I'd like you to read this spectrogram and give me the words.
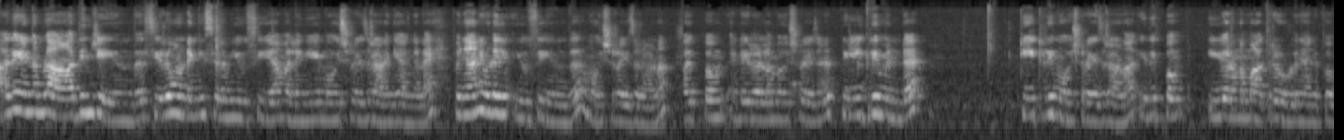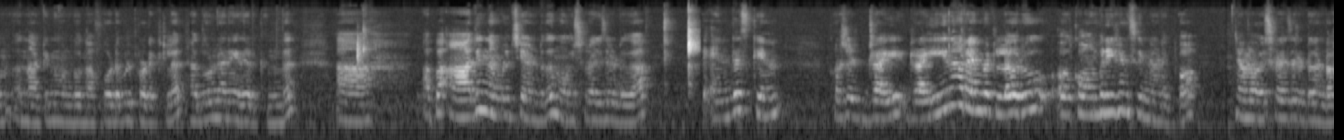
അത് കഴിഞ്ഞ് നമ്മൾ ആദ്യം ചെയ്യുന്നത് സിറം ഉണ്ടെങ്കിൽ സിറം യൂസ് ചെയ്യാം അല്ലെങ്കിൽ മോയ്സ്ചറൈസർ ആണെങ്കിൽ അങ്ങനെ. ഇപ്പം ഞാനിവിടെ യൂസ് ചെയ്യുന്നത് മോയ്സ്ചറൈസർ ആണ്. ഇപ്പം എന്റെ കയ്യിലുള്ള മോയ്സ്ചറൈസർ പിൽഗ്രിമിന്റെ ടീ ട്രീ മോയ്സ്ചറൈസർ ആണ്. ഇതിപ്പം ഈ ഒരെണ്ണം മാത്രമേ ഉള്ളൂ. ഞാനിപ്പം നാട്ടിൽ നിന്ന് കൊണ്ടുവന്ന അഫോർഡബിൾ പ്രൊഡക്റ്റിൽ അതുകൊണ്ടാണ് ഇത് എടുക്കുന്നത്. അപ്പോൾ ആദ്യം നമ്മൾ ചെയ്യേണ്ടത് മോയ്സ്ചറൈസർ ഇടുക. എന്റെ സ്കിൻ കുറച്ച് ഡ്രൈ ഡ്രൈ എന്ന് പറയാൻ പറ്റില്ല ഒരു കോമ്പിനേഷൻ സ്കിന്നാണ് ഇപ്പോൾ ഞാൻ മോയ്സ്ചറൈസർ ഇട്ട് കണ്ടോ?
